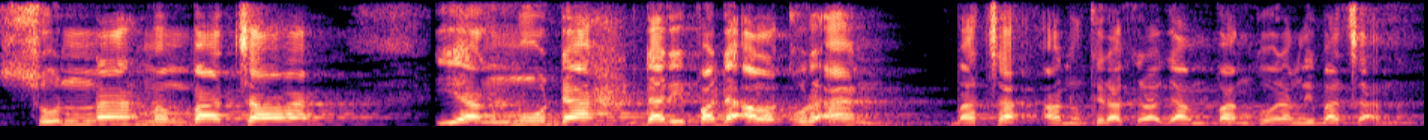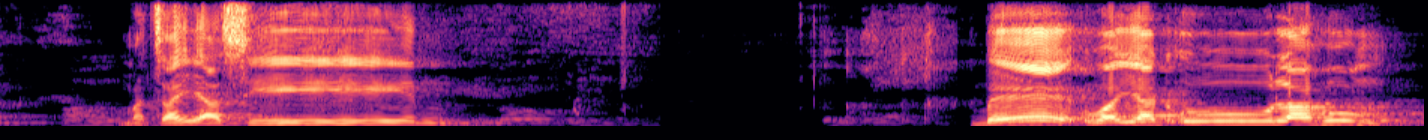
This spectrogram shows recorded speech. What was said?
Sunnah membaca yang mudah daripada Al-Qur'an. Baca anu kira-kira gampang kurang dibaca maca yasin. B wayad ulahum.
